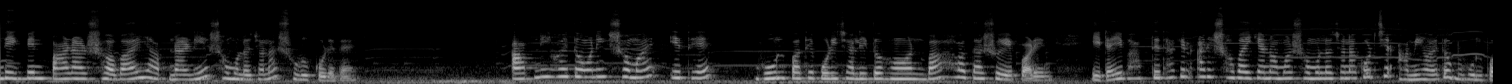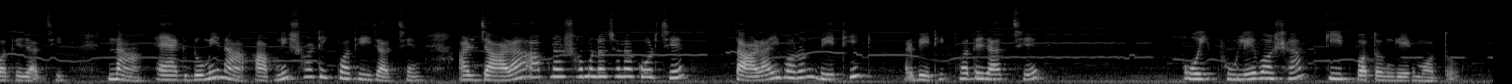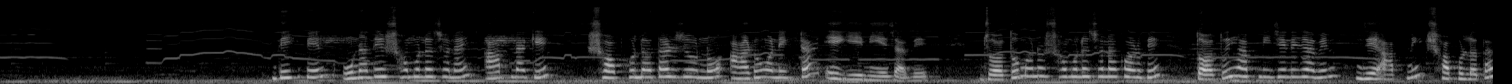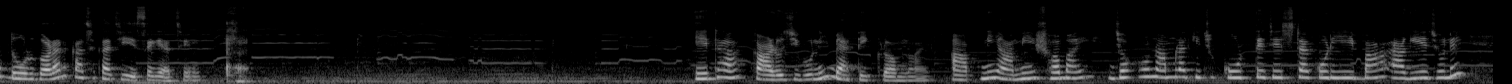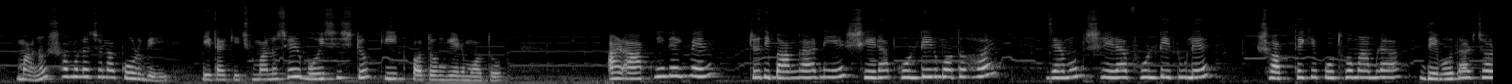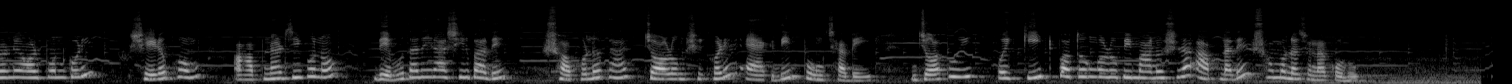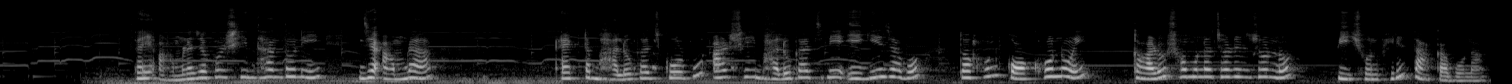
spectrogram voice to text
দেখবেন পাড়ার সবাই আপনার নিয়ে সমালোচনা শুরু করে দেয়। আপনি হয়তো অনেক সময় এতে ভুল পথে পরিচালিত হন বা হতাশ হয়ে পড়েন, এটাই ভাবতে থাকেন, আরে, সবাই কেন আমার সমালোচনা করছে? আমি হয়তো ভুল পথে যাচ্ছি। না, একদমই না। আপনি সঠিক পথেই যাচ্ছেন। আর যারা আপনার সমালোচনা করছে, তারাই বরং বেঠিক। আর বেঠিক পথে যাচ্ছে ওই ফুলে বসা কীট পতঙ্গের মতো। দেখবেন ওনাদের সমালোচনায় আপনাকে সফলতার জন্য আরও অনেকটা এগিয়ে নিয়ে যাবে। যত মানুষ সমালোচনা করবে ততই আপনি জেনে যাবেন যে আপনি সফলতা দৌড় গড়ার কাছাকাছি এসে গেছেন। এটা কারও জীবনই ব্যতিক্রম নয়। আপনি, আমি সবাই যখন আমরা কিছু করতে চেষ্টা করি বা আগিয়ে চলি, মানুষ সমালোচনা করবেই এটা কিছু মানুষের বৈশিষ্ট্য কীট পতঙ্গের মতো। আর আপনি দেখবেন, যদি বাগানের সেরা ফুলটির মতো হয় যেমন সেরা ফুলটি তুলে সব থেকে প্রথম আমরা দেবতার চরণে অর্পণ করি, সেরকম আপনার জীবনও দেবতাদের আশীর্বাদে সফলতার চরম শিখরে একদিন পৌঁছাবেই। যতই ওই কীট পতঙ্গরূপী মানুষরা আপনাদের সমালোচনা করুক। তাই আমরা যখন সিদ্ধান্ত নিই যে আমরা একটা ভালো কাজ করব আর সেই ভালো কাজ নিয়ে এগিয়ে যাব তখন কখনোই কারও সমালোচনার জন্য পিছন ফিরে তাকাবো না।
